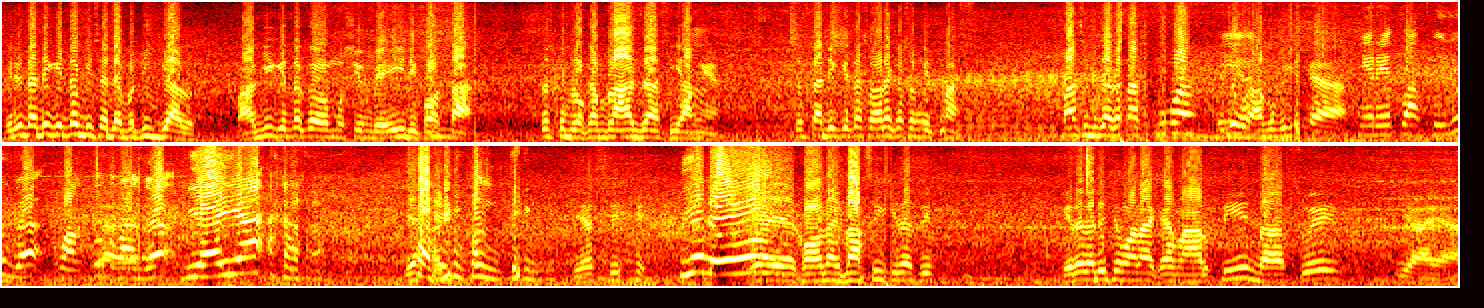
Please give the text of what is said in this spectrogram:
Ini tadi kita bisa dapat tiga loh. Pagi kita ke Museum BI di kota, terus ke Blok M Plaza siangnya. Terus tadi kita sore ke Sumit Mas. Masih bisa kena semua. Itu Iya. aku pikir ya ngirit waktu juga waktu Ya. tenaga biaya ya, paling penting ya sih. iya dong Iya ya, kalau naik taksi kita sih. Kita tadi cuma naik MRT, busway, ya ya.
